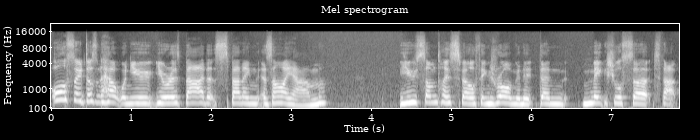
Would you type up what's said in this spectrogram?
Also, doesn't help when you you're as bad at spelling as I am. You sometimes spell things wrong, and it then makes your search that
